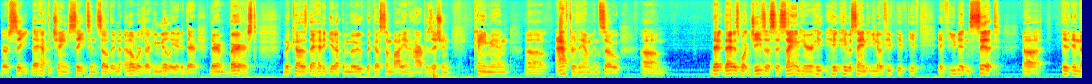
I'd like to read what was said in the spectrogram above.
their seat. They have to change seats, and so in other words, they're humiliated. They're they're embarrassed because they had to get up and move because somebody in higher position came in uh, after them, and so. Um, that, that is what Jesus is saying here. He, he, he was saying, you know, if you, if, if, if you didn't sit uh, in the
